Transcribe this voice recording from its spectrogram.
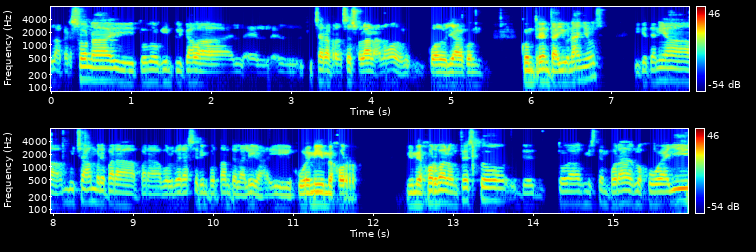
la persona y todo lo que implicaba el, fichar a Francesc Solana, ¿no? Un jugador ya con, con 31 años y que tenía mucha hambre para, para, volver a ser importante en la liga. Y jugué mi mejor, mi mejor baloncesto, de todas mis temporadas lo jugué allí,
